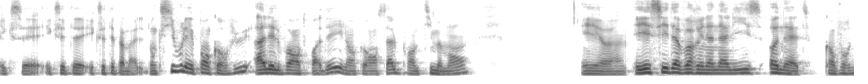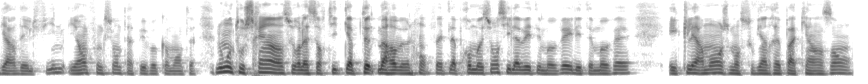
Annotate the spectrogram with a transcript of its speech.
et que c'était pas mal. Donc si vous l'avez pas encore vu, allez le voir en 3D, il est encore en salle pour un petit moment. Et, euh, et essayez d'avoir une analyse honnête quand vous regardez le film et en fonction tapez vos commentaires. Nous on touche rien hein, sur la sortie de Captain Marvel en fait. La promotion s'il avait été mauvais, il était mauvais. Et clairement je m'en souviendrai pas 15 ans.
